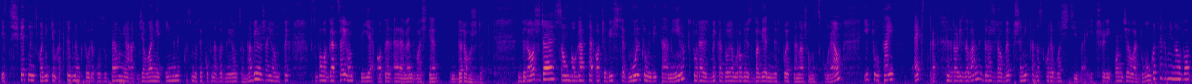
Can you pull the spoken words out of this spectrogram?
jest świetnym składnikiem aktywnym, który uzupełnia działanie innych kosmetyków nawadniająco-nawilżających, wzbogacając je o ten element właśnie drożdży. Drożdże są bogate oczywiście w multum witamin, które wykazują również zbawienny wpływ na naszą skórę i tutaj ekstrakt hydrolizowany drożdżowy przenika do skóry właściwej, czyli on działa długoterminowo,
